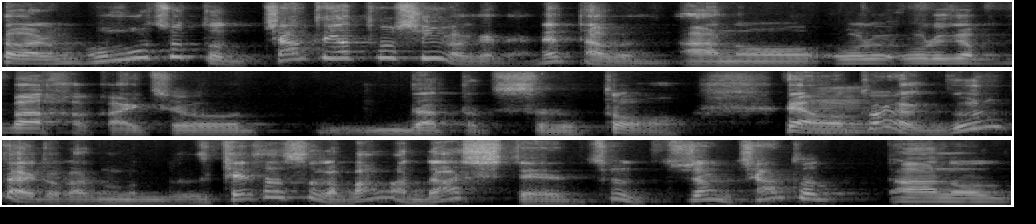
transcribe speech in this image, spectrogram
だからもうちょっとちゃんとやってほしいわけだよね多分あの俺俺がバッハ会長だったとするといやもうとにかく軍隊とかもう警察とかバンバン出してちょちゃんちゃんとあの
